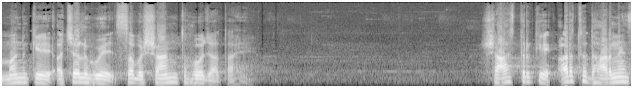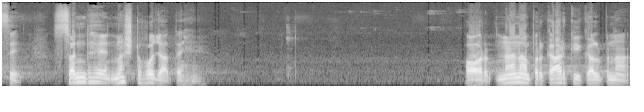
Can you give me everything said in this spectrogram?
मन के अचल हुए सब शांत हो जाता है। शास्त्र के अर्थ धारने से संदेह नष्ट हो जाते हैं। और नाना प्रकार की कल्पना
